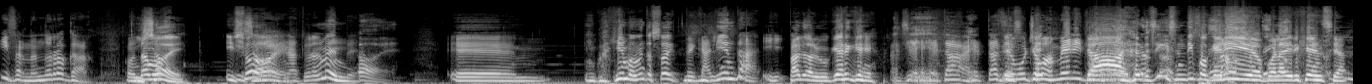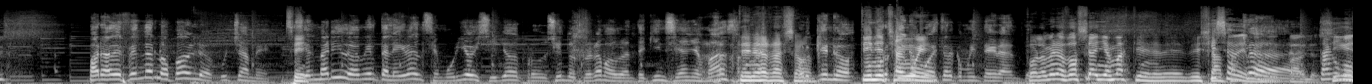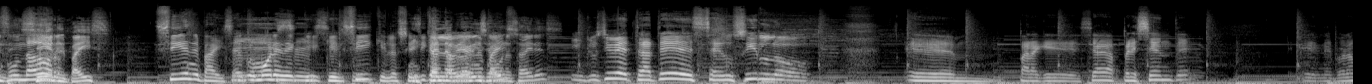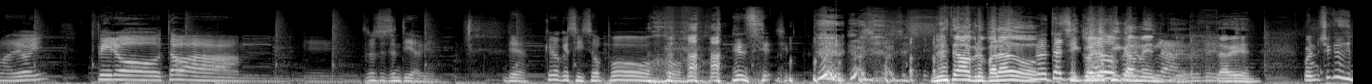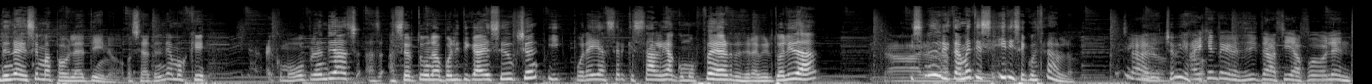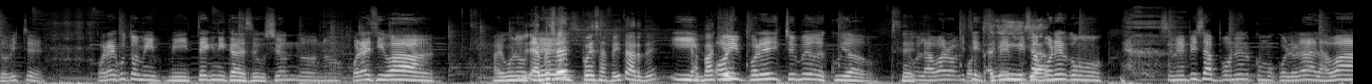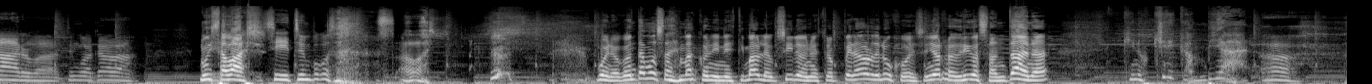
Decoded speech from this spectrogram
y Fernando Roca. Contamos- Y Zoe. Y Y Zoe, Zoe. naturalmente. Zoe. Eh, en cualquier momento Zoe te calienta y Pablo de Albuquerque. Sí, está, está haciendo Des- mucho más mérito. Que es un tipo querido por la dirigencia. Para defenderlo a Pablo, escúchame. Sí. Si el marido de Mirta Legrand se murió y siguió produciendo el programa durante 15 años más, Tenés razón. ¿por qué no, Tiene ¿por qué no puede estar como integrante? Por lo menos 12 años más tiene de, de ¿Qué sabemos Claro. Pablo? Está ¿Sigue, como en- fundador. sigue en el país? Sigue en el país. Hay Sí, rumores de sí, que, sí, que sí. sí, que los ¿Está indican en la todavía en el provincia de país. Buenos Aires? Inclusive traté de seducirlo eh, para que se haga presente en el programa de hoy, pero estaba... no se sentía bien. Bien. Creo que se hisopó. en serio. No estaba preparado No está chequeado, psicológicamente. pero claro, sí. Está bien. Bueno, yo creo que tendría que ser más paulatino. O sea, tendríamos que, como vos planteás, ha- hacer toda una política de seducción y por ahí hacer que salga como Fer desde la virtualidad. Claro, y si no, directamente es ir y secuestrarlo. Claro, hay gente que necesita así a fuego lento, ¿viste? Por ahí justo mi, mi técnica de seducción no, no. Por ahí si va alguno de La puedes afeitarte. Y que- hoy por ahí estoy medio descuidado. Sí. Tengo la barba, viste, se me empieza a poner como. Se me empieza a poner como colorada la barba. Tengo acá. Muy savage. Sí, estoy un poco savage. Bueno, contamos además con el inestimable auxilio de nuestro operador de lujo, el señor Rodrigo Santana, que nos quiere cambiar. Ah.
